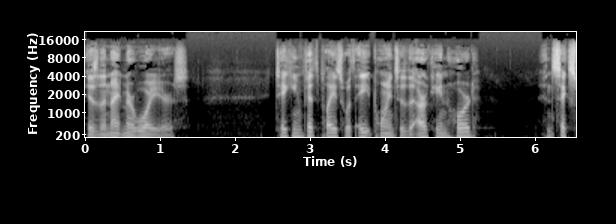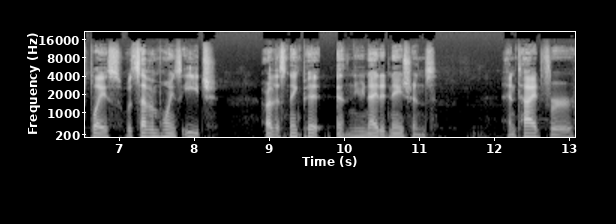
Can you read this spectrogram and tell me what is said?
is the Nightmare Warriors. Taking fifth place with 8 points is the Arcane Horde. and sixth place with 7 points each are the Snake Pit and the United Nations and tied for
